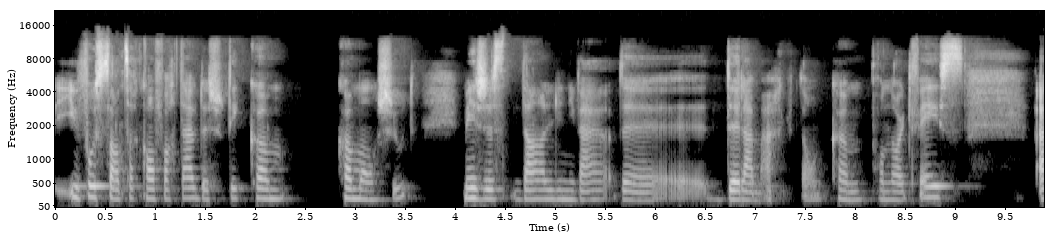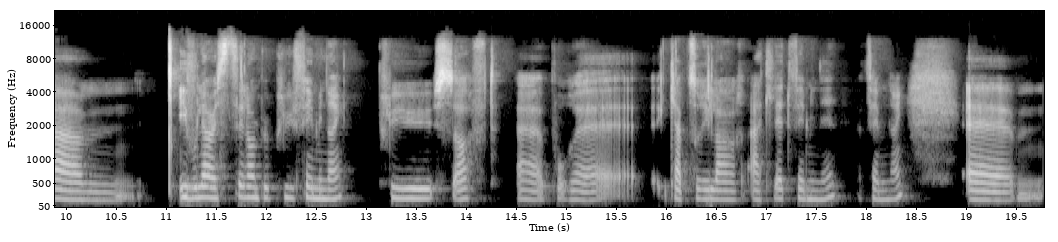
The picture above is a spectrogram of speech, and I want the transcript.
il faut se sentir confortable de shooter comme, comme on shoot. mais juste dans l'univers de, de la marque. Donc, comme pour North Face, euh, ils voulaient un style un peu plus féminin, plus soft euh, pour euh, capturer leur athlète féminin. Euh,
